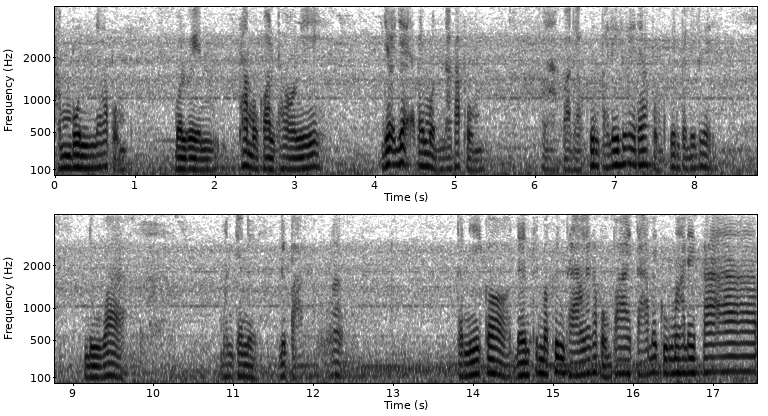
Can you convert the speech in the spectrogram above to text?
ทำบุญนะครับผมบริเวณถ้ำมังกรทองนี้เยอะแยะไปหมดนะครับผมก็เดี๋ยวขึ้นไปเรื่อยๆนะครับผมขึ้นไปเรื่อยๆ ดูว่ามันจะเหนื่อยหรือเปล่านะครับว่าตอนนี้ก็เดินขึ้นมาครึ่งทางแล้วครับผมป้ายตามให้กุ้งมาเลยครับ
